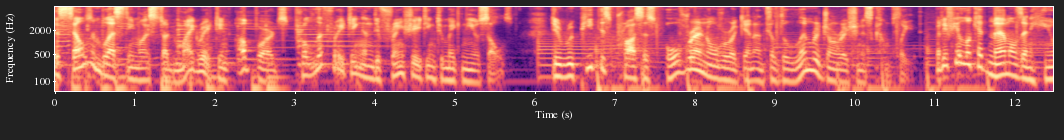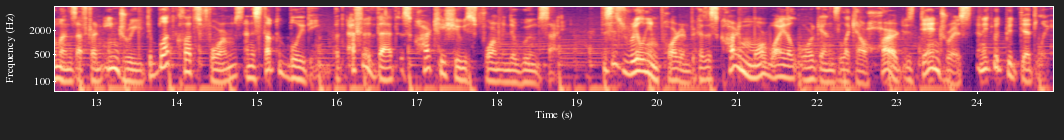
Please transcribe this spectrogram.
The cells in blastema start migrating upwards, proliferating and differentiating to make new cells. They repeat this process over and over again until the limb regeneration is complete. But if you look at mammals and humans after an injury, the blood clots forms and stop the bleeding, but after that, scar tissue is formed in the wound site. This is really important because scarring more vital organs like our heart is dangerous and it would be deadly.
